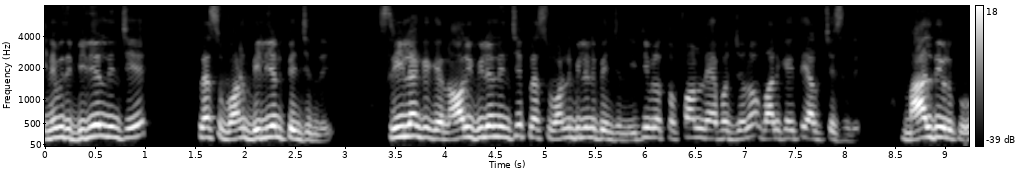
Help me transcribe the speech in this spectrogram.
ఎనిమిది బిలియన్ నుంచి ప్లస్ వన్ బిలియన్ పెంచింది. శ్రీలంకకి నాలుగు బిలియన్ నుంచి ప్లస్ వన్ బిలియన్ పెంచింది. ఇటీవల తుఫాను నేపథ్యంలో వాళ్ళకైతే హెల్ప్ చేసింది. మాల్దీవులకు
